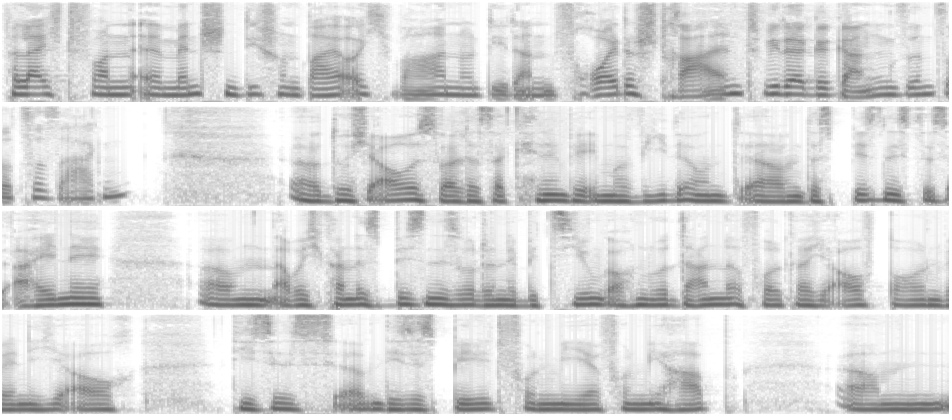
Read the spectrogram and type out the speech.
vielleicht von äh, Menschen, die schon bei euch waren und die dann freudestrahlend wieder gegangen sind sozusagen? Äh, durchaus, weil das erkennen wir immer wieder und ähm, das Business das eine, ähm, aber ich kann das Business oder eine Beziehung auch nur dann erfolgreich aufbauen, wenn ich auch dieses, ähm, dieses Bild von mir, von mir habe, ähm,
